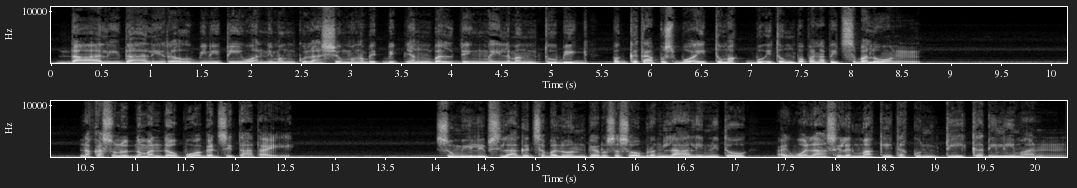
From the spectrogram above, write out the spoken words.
Dali-dali raw binitiwan ni Mangkulas yung mga bitbit niyang balding may lamang tubig pagkatapos po ay tumakbo itong papalapit sa balon. Nakasunod naman daw po agad si tatay. Sumilip sila agad sa balon pero sa sobrang lalim nito ay wala silang makita kundi kadiliman.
